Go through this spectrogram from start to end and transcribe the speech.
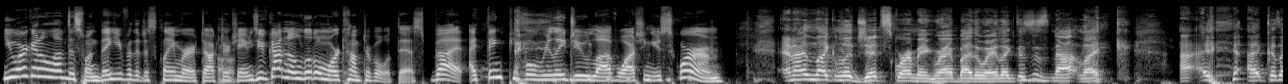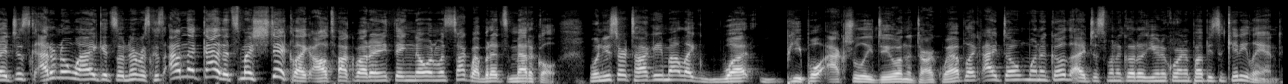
You are going to love this one. Thank you for the disclaimer, doctor James. You've gotten a little more comfortable with this, but I think people really do love watching you squirm. And I'm like legit squirming, right? By the way, like this is not like. I, because I, just I don't know why I get so nervous because I'm that guy that's my shtick. Like I'll talk about anything no one wants to talk about, but it's medical. When you start talking about like what people actually do on the dark web, like I don't want to go. there. I just want to go to Unicorn and Puppies and Kitty Land.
